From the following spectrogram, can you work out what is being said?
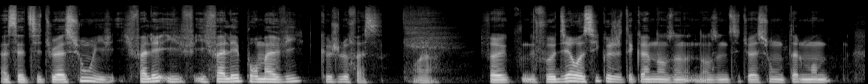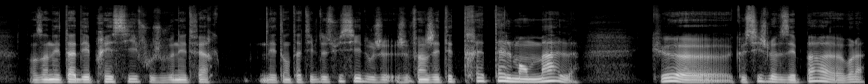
à cette situation. Il, fallait il fallait pour ma vie que je le fasse. Voilà. Il faut, dire aussi que j'étais quand même dans, un, dans, une situation tellement. dans un état dépressif où je venais de faire des tentatives de suicide, où j'étais très tellement mal que, euh, que si je le faisais pas, euh, voilà.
